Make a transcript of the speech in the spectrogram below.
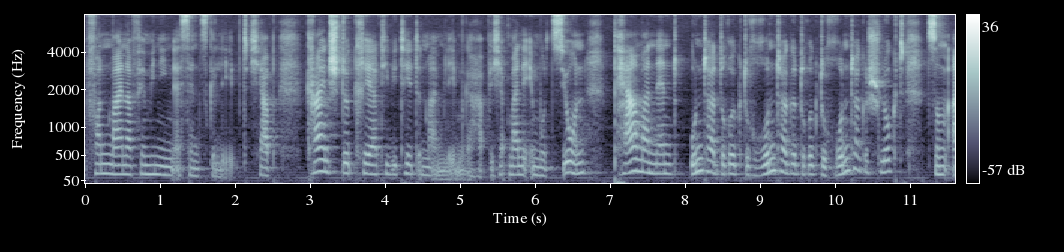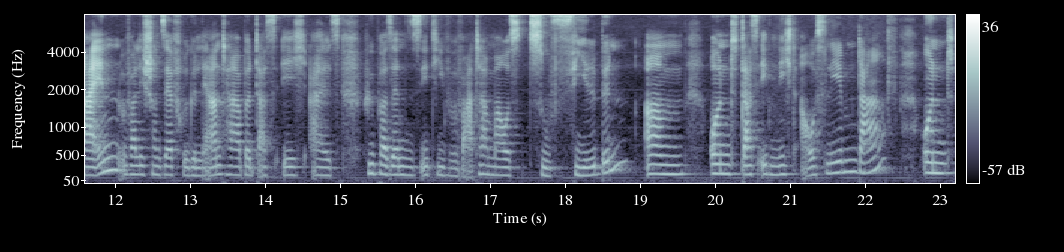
von meiner femininen Essenz gelebt. Ich habe kein Stück Kreativität in meinem Leben gehabt. Ich habe meine Emotionen permanent unterdrückt, runtergedrückt, runtergeschluckt. Zum einen, weil ich schon sehr früh gelernt habe, dass ich als hypersensitive Watermaus zu viel bin ähm, und das eben nicht ausleben darf. Und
